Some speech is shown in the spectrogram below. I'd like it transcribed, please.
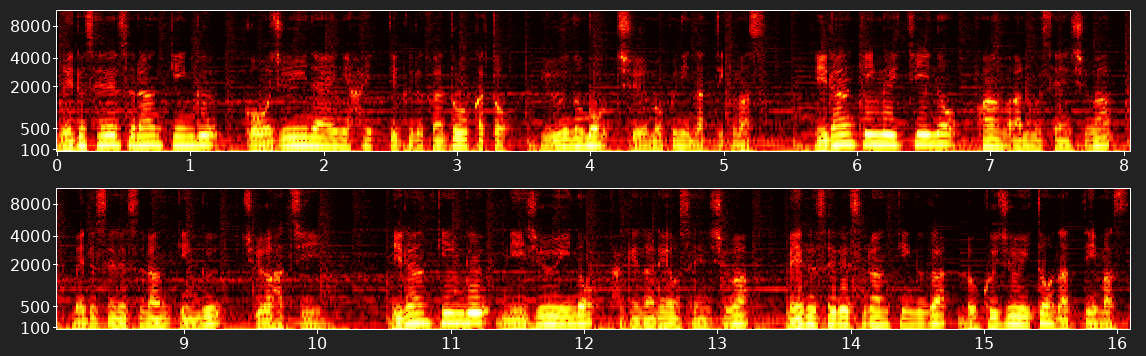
メルセデスランキング50位以内に入ってくるかどうかというのも注目になってきます。リランキング1位のファン・アルム選手はメルセデスランキング18位。リランキング20位の武田レオ選手はメルセデスランキングが60位となっています。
